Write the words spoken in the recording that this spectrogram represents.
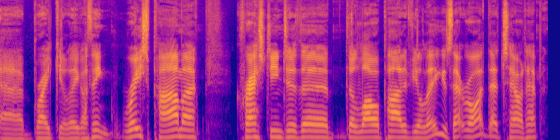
uh, break your leg. I think Rhys Palmer crashed into the, the lower part of your leg. Is that right? That's how it happened?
